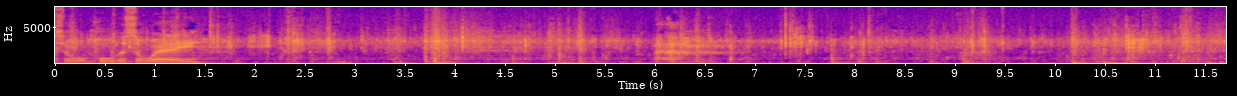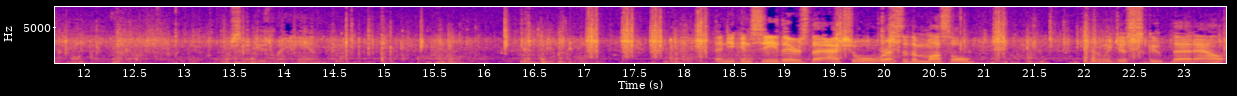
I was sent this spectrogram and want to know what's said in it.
So we'll pull this away. I'm just gonna use my hand. And you can see there's the actual rest of the muscle. And we just scoop that out.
